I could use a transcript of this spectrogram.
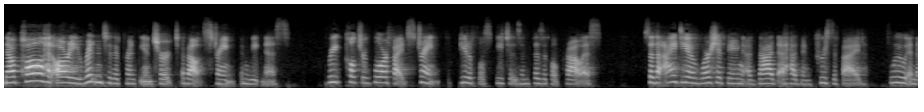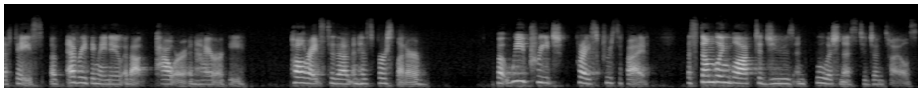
Now, Paul had already written to the Corinthian church about strength and weakness. Greek culture glorified strength, beautiful speeches, and physical prowess. So the idea of worshiping a God that had been crucified flew in the face of everything they knew about power and hierarchy. Paul writes to them in his first letter But we preach Christ crucified a stumbling block to Jews and foolishness to Gentiles.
